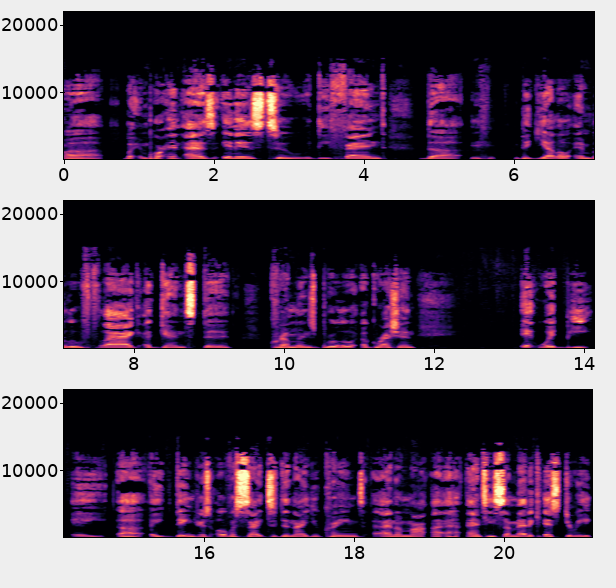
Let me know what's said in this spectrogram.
uh, but important as it is to defend the the yellow and blue flag against the Kremlin's brutal aggression, it would be a uh, a dangerous oversight to deny Ukraine's anima- uh, anti-Semitic history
